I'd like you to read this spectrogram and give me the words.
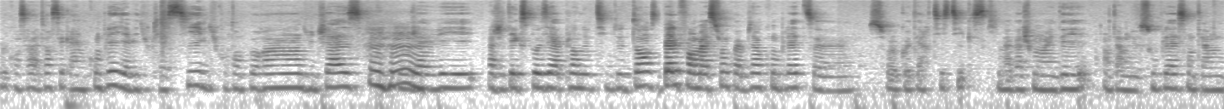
Le conservatoire c'est quand même complet, il y avait du classique, du contemporain, du jazz. Mhm. J'avais, j'étais exposée à plein de types de danse. Belle formation quoi, bien complète sur le côté artistique, ce qui m'a vachement aidé en termes de souplesse en termes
